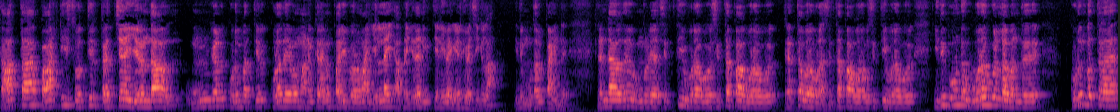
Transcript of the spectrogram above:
தாத்தா பாட்டி சொத்தில் பிரச்சனை இருந்தால் உங்கள் குடும்பத்தில் குலதெய்வம் அனுக்கிரகம் பரிபூர்ணமாக இல்லை அப்படிங்கிறத நீங்கள் தெளிவாக எழுதி வச்சுக்கலாம். இது முதல் பாயிண்ட் ரெண்டாவது உங்களுடைய சித்தி உறவு சித்தப்பா உறவு இரத்த உறவுல சித்தப்பா உறவு சித்தி உறவு இது போன்ற உறவுகளில் வந்து குடும்பத்தில்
